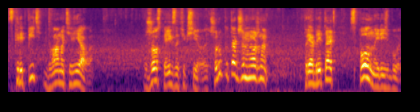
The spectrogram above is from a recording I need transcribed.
скрепить два материала. Жестко их зафиксировать. Шурупы также можно приобретать с полной резьбой,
